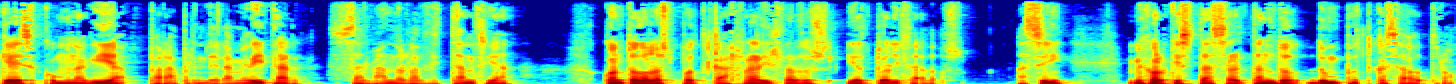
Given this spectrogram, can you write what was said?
que es como una guía para aprender a meditar salvando la distancia, con todos los podcasts realizados y actualizados. Así, mejor que estás saltando de un podcast a otro.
